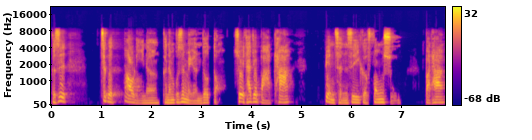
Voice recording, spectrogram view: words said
可是这个道理呢，可能不是每个人都懂，所以他就把它变成是一个风俗，把它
